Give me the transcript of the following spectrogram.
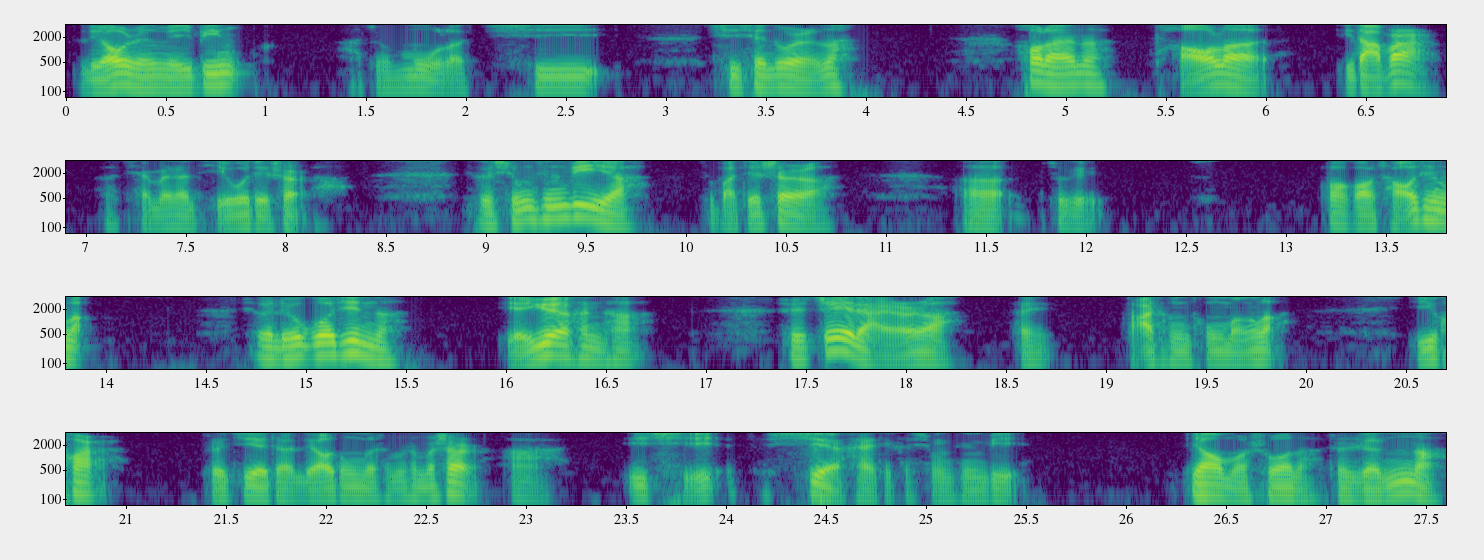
辽人为兵啊，就募了七七千多人了。后来呢，逃了一大半啊前面咱提过这事儿啊，这个熊廷弼呀，就把这事儿啊，呃，就给报告朝廷了。这个刘国进呢也怨恨他，所以这俩人啊，哎，达成同盟了，一块儿就借着辽东的什么什么事儿啊，一起陷害这个熊廷弼。要么说呢，这人呢，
